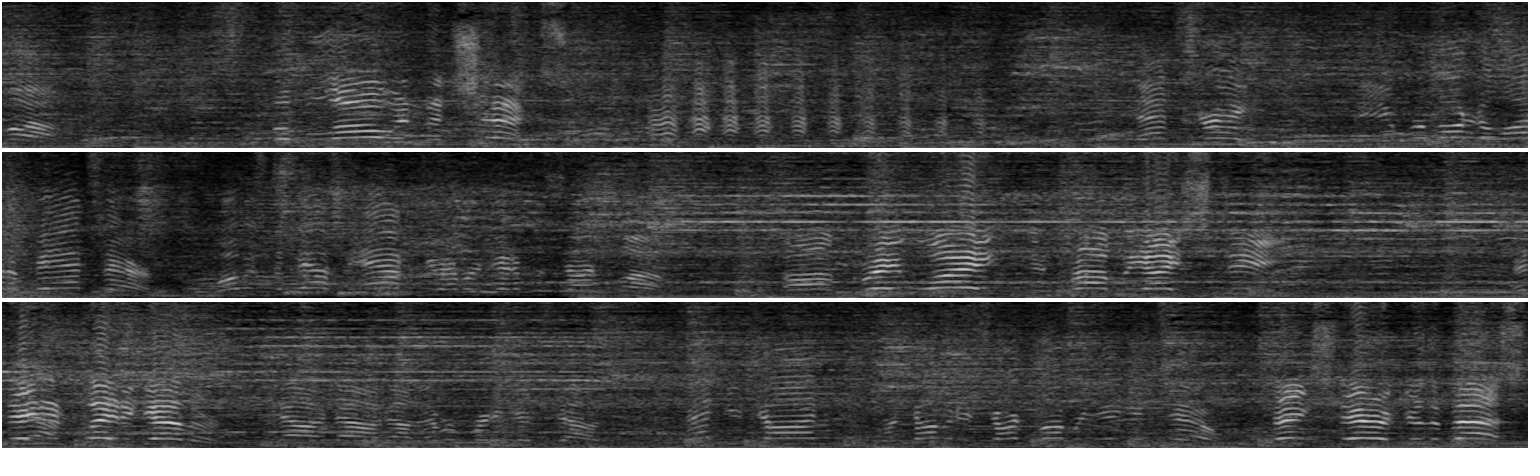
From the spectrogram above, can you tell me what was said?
club. the checks. That's great. You promoted a lot of bands there. What was the best act you ever did at the Shark Club? Uh, Great White and probably Ice T. And they Yeah. didn't play together. No, no, no. They were pretty good shows. Thank you, John, for coming to Shark Club Reunion 2. Thanks, Derek. You're the best.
